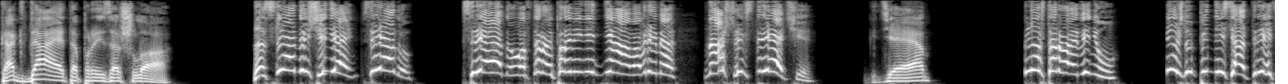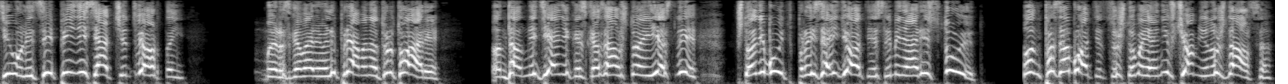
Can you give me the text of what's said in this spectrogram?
«Когда это произошло?» «На следующий день, в среду! В среду, во второй половине дня, во время нашей встречи!» «Где?» «На второй авеню, между 53-й улицей и 54-й. Мы разговаривали прямо на тротуаре. Он дал мне денег и сказал, что если что-нибудь произойдет, если меня арестуют, он позаботится, чтобы я ни в чем не нуждался.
